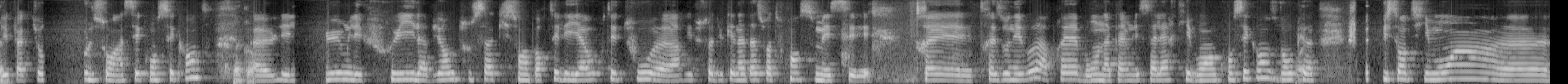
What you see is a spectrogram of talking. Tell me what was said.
les factures sont assez conséquentes. les les fruits, la viande, tout ça qui sont importés, les yaourts et tout euh, arrivent soit du Canada, soit de France, mais c'est très très onéreux. Après, bon, on a quand même les salaires qui vont en conséquence, donc euh, je me suis sentie moins euh,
